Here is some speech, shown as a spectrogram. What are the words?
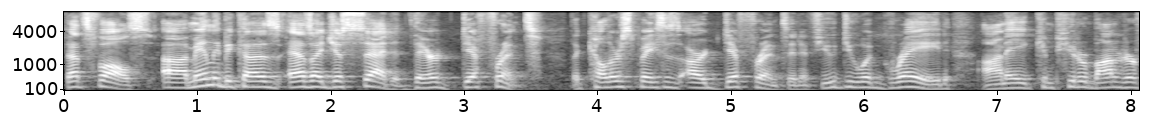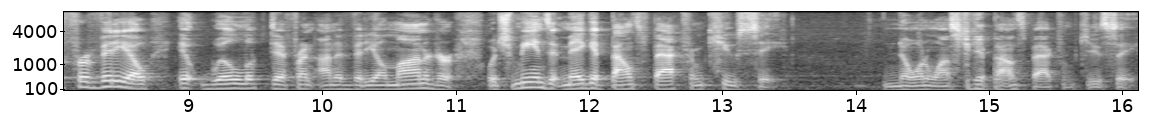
That's false. Uh, mainly because, as I just said, they're different. The color spaces are different. And if you do a grade on a computer monitor for video, it will look different on a video monitor, which means it may get bounced back from QC. No one wants to get bounced back from QC.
